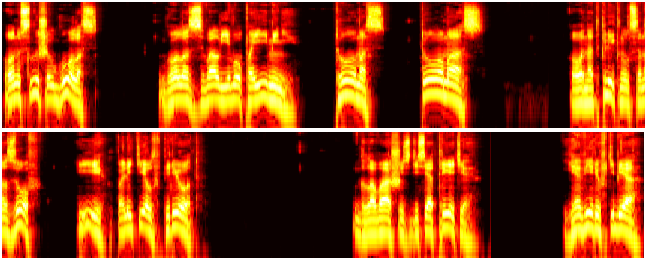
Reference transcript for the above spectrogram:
он услышал голос. Голос звал его по имени. «Томас! Томас!» Он откликнулся на зов и полетел вперед. Глава 63 «Я верю в тебя!»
